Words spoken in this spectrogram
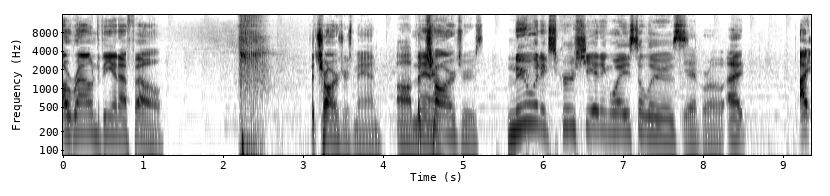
around the NFL. The Chargers, man. Oh The. Chargers. New and excruciating ways to lose. Yeah, bro. I I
